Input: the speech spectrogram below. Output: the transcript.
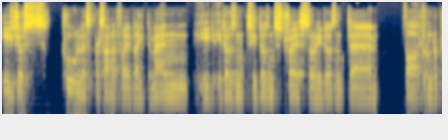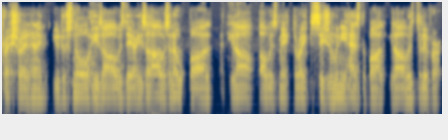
he's just coolness personified. Like the man, he he doesn't he doesn't stress or he doesn't um, under pressure. And you just know he's always there. He's always an out ball, and he'll always make the right decision when he has the ball. He'll always deliver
